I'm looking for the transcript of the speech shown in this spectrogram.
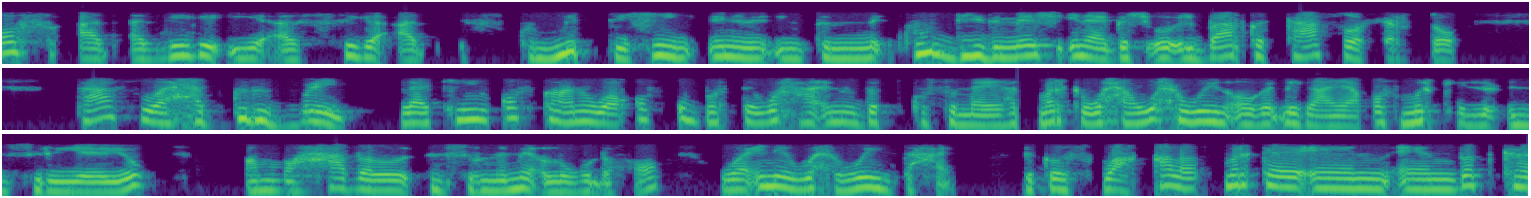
qof aad adiga iyo asiga aad isku mid tihiin inuu inta diida meesha inaa gasho oo ilbaabka kaasoo xirto taas waa xadgudub weyn laakiin qofkaana waa qof u bartay waxa inuu dad ku sameeya marka waxaan wax weyn ooga dhigayaa qof markii la cunsuriyeeyo ama hadal cunsurnimo lagu dhaho waa inay wax weyn tahay. Because waa qalad marka dadka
